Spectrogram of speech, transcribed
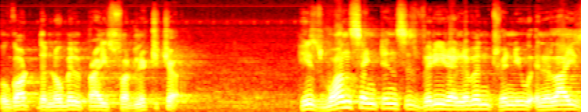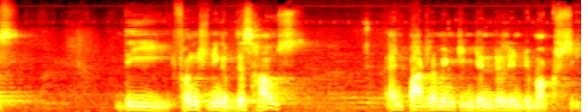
who got the Nobel Prize for Literature, his one sentence is very relevant when you analyze the functioning of this House and Parliament in general in democracy.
